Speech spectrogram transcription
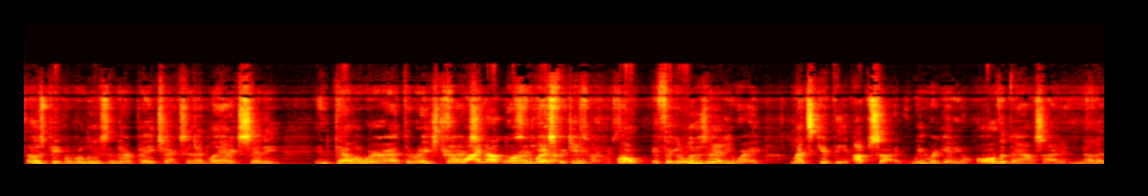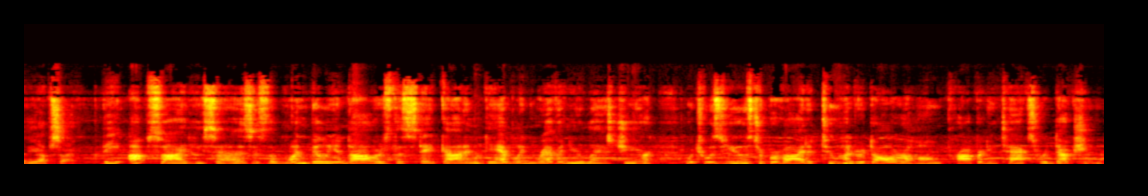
Those people were losing their paychecks in Atlantic City, in Delaware, at the not lose or in it West here, Virginia. is what you're saying. Well, if they're going to lose it anyway, let's get the upside. We were getting all the downside and none of the upside. The upside, he says, is the $1 billion the state got in gambling revenue last year, which was used to provide a $200 a home property tax reduction,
